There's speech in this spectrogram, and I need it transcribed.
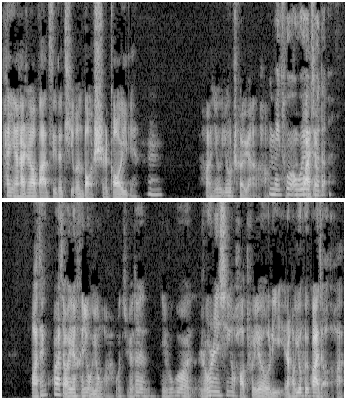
攀岩还是要把自己的体温保持高一点。嗯，好像又又扯远了哈。没错，我也觉得。哇，但挂脚也很有用啊！我觉得你如果柔韧性又好，腿又有力，然后又会挂脚的话，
